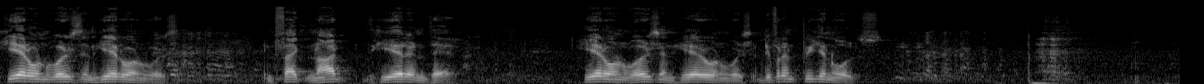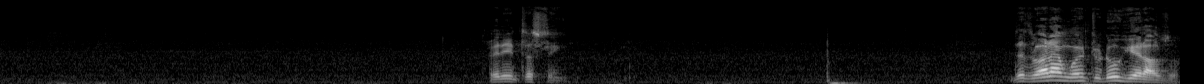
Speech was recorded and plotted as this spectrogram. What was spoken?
here one verse and here one verse. In fact, not here and there. Here verse and here verse. Different pigeonholes. Very interesting. That's what I'm going to do here also.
